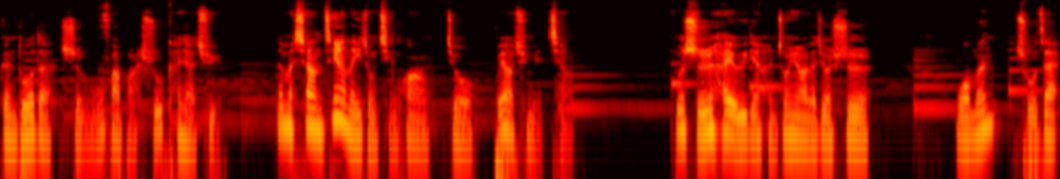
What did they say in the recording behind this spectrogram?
更多的是无法把书看下去。那么像这样的一种情况，就不要去勉强。同时还有一点很重要的就是。我们处在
